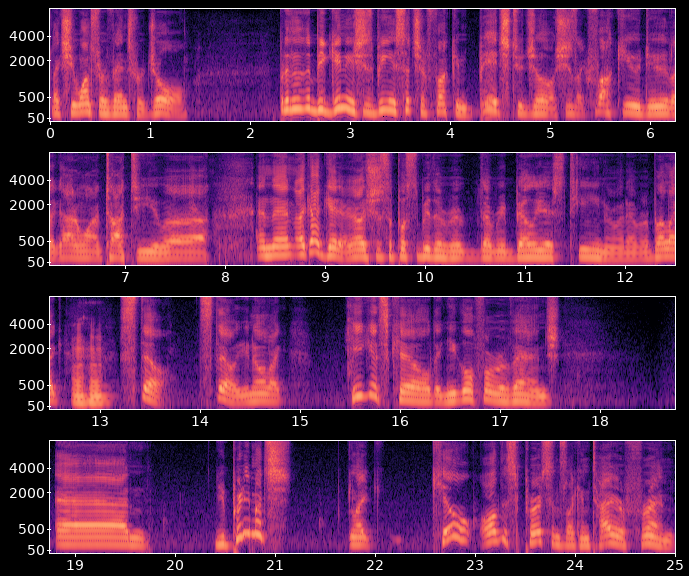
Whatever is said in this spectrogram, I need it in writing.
Like she wants revenge for Joel. But in the beginning she's being such a fucking bitch to Joel. She's like, "Fuck you, dude. Like I don't want to talk to you." Uh. And then like I get it. Oh, she's supposed to be the re- the rebellious teen or whatever. But like still, still, you know, like he gets killed and you go for revenge and you pretty much like kill all this person's like entire friend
